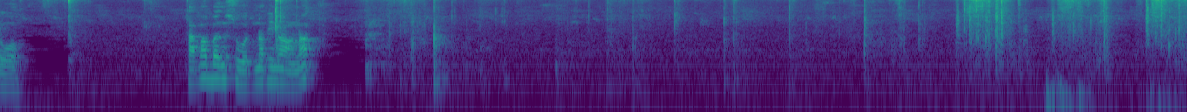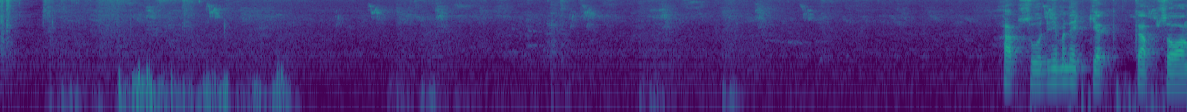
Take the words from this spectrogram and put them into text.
ตัว ครับมาเบิ่งสูตรเนาะพี่น้องเนาะ ครับสูตรนี้มันได้เกียรติกับสอง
